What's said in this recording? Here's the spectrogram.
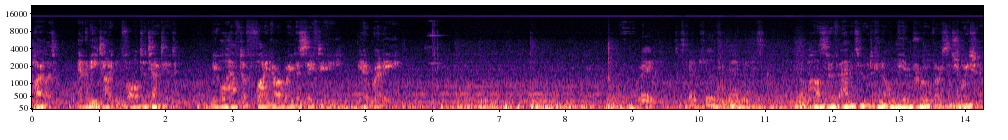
Pilot, enemy Titanfall detected. We will have to fight our way to safety. Get ready. Great. Just gotta kill a few bad guys. A positive attitude can only improve our situation.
